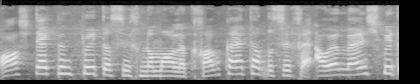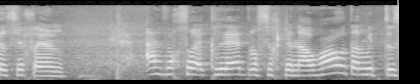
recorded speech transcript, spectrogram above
ansteckend bin, dass ich normale Krankheit habe, dass ich auch ein Mensch bin, dass ich ähm, einfach so erklärt, was ich genau habe, damit, das,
